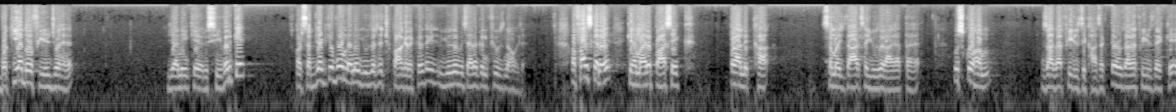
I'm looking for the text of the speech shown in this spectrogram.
بقیہ دو فیلڈ جو ہیں یعنی کہ ریسیور کے اور سبجیکٹ کے، وہ میں نے یوزر سے چھپا کے رکھے تھے کہ یوزر بےچارا کنفیوز نہ ہو جائے۔ اب فرض کریں کہ ہمارے پاس ایک پڑھا لکھا سمجھدار سا یوزر آ جاتا ہے، اس کو ہم زیادہ فیلڈ دکھا سکتے ہیں، وہ زیادہ فیلڈ دیکھ کے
